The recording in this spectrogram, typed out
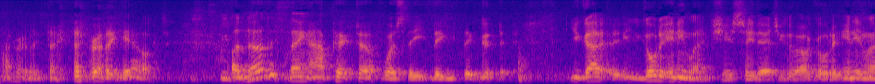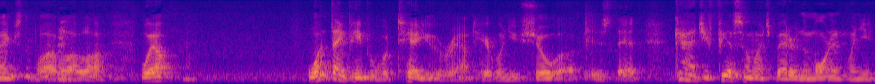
I really think that really helped. Another thing I picked up was the, the, the you got you go to any lengths. You see that you go, I'll go to any lengths. Blah blah blah. Well, one thing people will tell you around here when you show up is that God, you feel so much better in the morning when you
